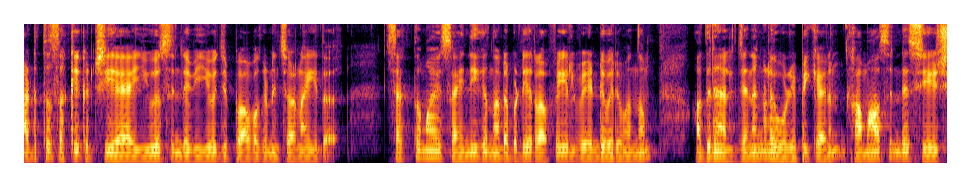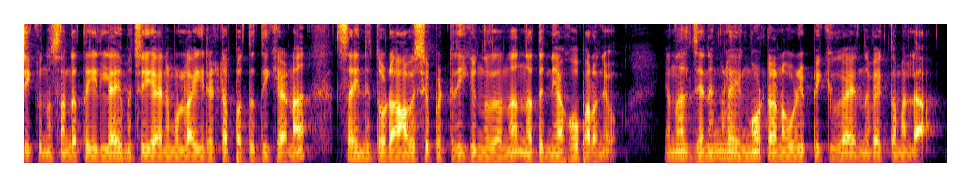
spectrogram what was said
അടുത്ത സഖ്യകക്ഷിയായ യു എസിന്റെ വിയോജിപ്പ് അവഗണിച്ചാണ് ഇത്. ശക്തമായ സൈനിക നടപടി റഫേൽ വേണ്ടിവരുമെന്നും അതിനാൽ ജനങ്ങളെ ഒഴിപ്പിക്കാനും ഹമാസിന്റെ ശേഷിക്കുന്ന സംഘത്തെ ഇല്ലായ്മ ചെയ്യാനുമുള്ള ഇരട്ട പദ്ധതിക്കാണ് സൈന്യത്തോട് ആവശ്യപ്പെട്ടിരിക്കുന്നതെന്ന് നദന്യാഹു പറഞ്ഞു. എന്നാൽ ജനങ്ങളെ എങ്ങോട്ടാണ് ഒഴിപ്പിക്കുക എന്ന് വ്യക്തമല്ല.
